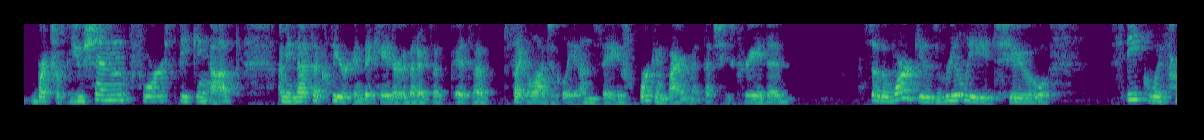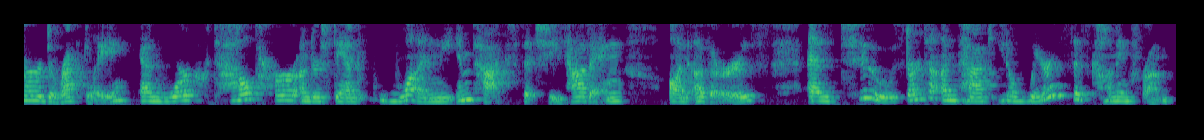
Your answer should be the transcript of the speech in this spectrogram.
retribution for speaking up. I mean, that's a clear indicator that it's a it's a psychologically unsafe work environment that she's created. So the work is really to speak with her directly and work to help her understand one the impact that she's having on others and two start to unpack you know where is this coming from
